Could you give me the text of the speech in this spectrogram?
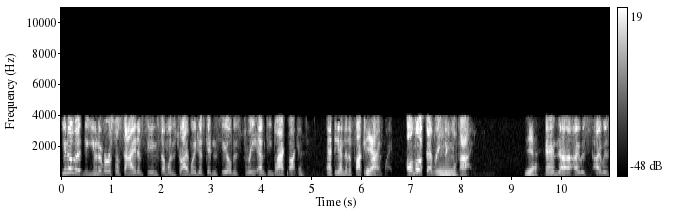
You know the the universal sign of seeing someone's driveway just getting sealed is three empty black buckets at the end of the fucking Yeah. driveway. Almost every Mhm. single time. Yeah. And uh, I was I was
